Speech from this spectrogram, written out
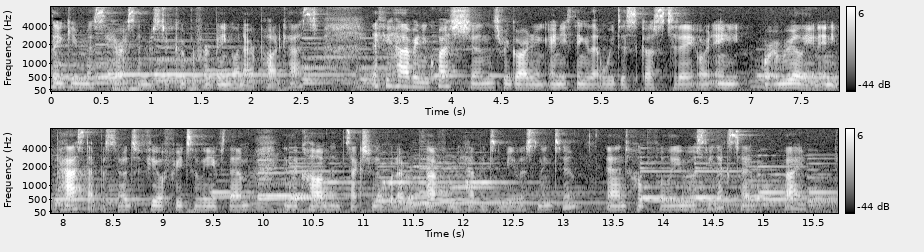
Thank you, Ms. Harris and Mr. Cooper, for being on our podcast. If you have any questions regarding anything that we discussed today, or in any, or really in any past episodes, feel free to leave them in the comment section of whatever platform you happen to be listening to. And hopefully, we'll see you next time. Bye.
